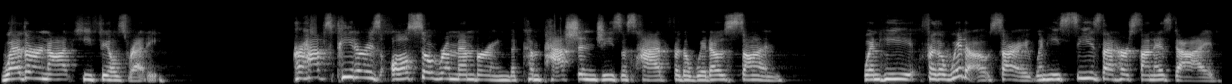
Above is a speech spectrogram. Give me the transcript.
whether or not he feels ready. Perhaps Peter is also remembering the compassion Jesus had for the widow's son when he, for the widow, sorry, when he sees that her son has died.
